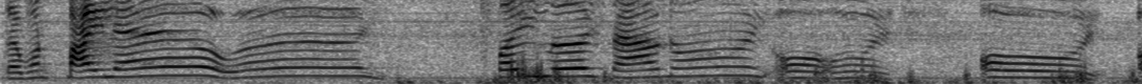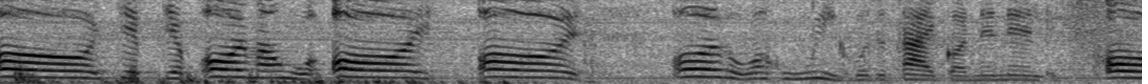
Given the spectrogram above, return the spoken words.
แต่มันไปแล้วเอ้ย ไปเลยสาวน้อย โอ้ยโอ้ยโอ้ย เจ็บโอ้ยมาหัวโอ้ยโอ้ยโอ้ยบอกว่าคุณผู้หญิงควรจะตายก่อนแน่ๆเลย โอ้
